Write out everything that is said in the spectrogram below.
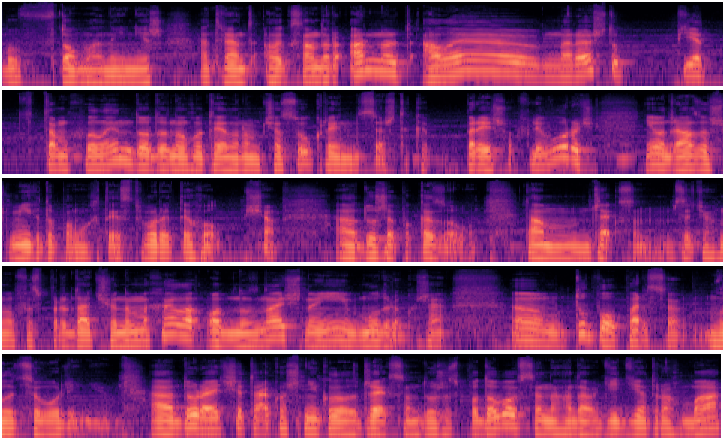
був втомлений, ніж Трент Олександр Арнольд, але нарешту 5 там хвилин доданого Тейлором часу українець все ж таки перейшов ліворуч і одразу ж міг допомогти створити гол, що а, дуже показово. Там Джексон затягнув із передачу на Михайла однозначно, і Мудрик вже а, тупо оперся в лицеву лінію. А, до речі, також Ніколас Джексон дуже сподобався. Нагадав Дід'є Дрогба,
